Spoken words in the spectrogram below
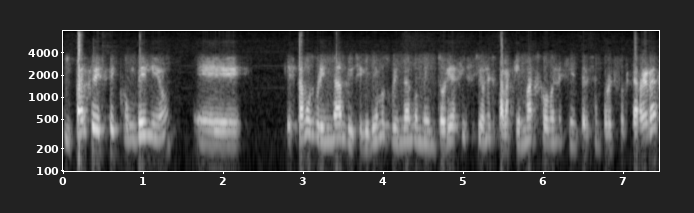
y parte de este convenio eh, estamos brindando y seguiremos brindando mentorías y sesiones para que más jóvenes se interesen por estas carreras.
